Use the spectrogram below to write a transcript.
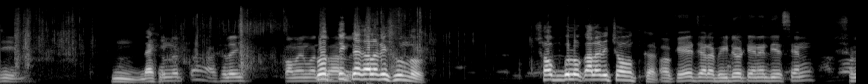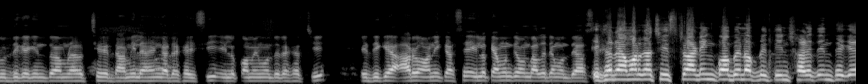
জি। হুম দেখেন। সুন্দর তো? আসলে কমের মধ্যে প্রত্যেকটা কালারই সুন্দর। সবগুলো কালারই চমৎকার। ওকে যারা ভিডিও টেনে দিয়েছেন শুরুর দিকে কিন্তু আমরা হচ্ছে দামি লেহেঙ্গা দেখাইছি এগুলো কমের মধ্যে দেখাচ্ছি। এদিকে আরও অনেক আছে এগুলো কেমন কেমন বাজেটের মধ্যে আছে? এখানে আমার কাছে স্টার্টিং পাবেন আপনি তিন সাড়ে তিন থেকে।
